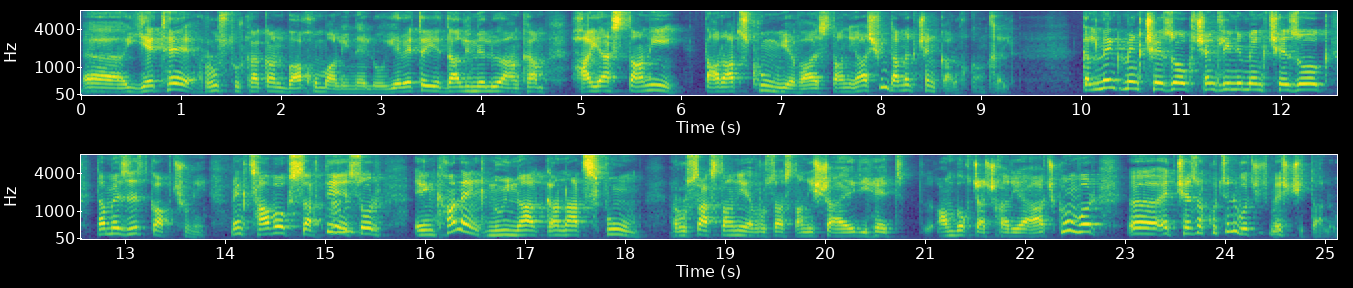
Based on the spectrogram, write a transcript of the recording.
եթե ռուս-թուրքական բախումա լինելու եւ եթե դա լինելու է անգամ Հայաստանի տարածքում եւ Հայաստանի հաշվին, դա մենք չենք կարող կանխել կլինենք մենք չեզոք, չենք լինի մենք չեզոք, դա մեզ հետ կապ չունի։ Մենք ցավոք սրտի այսօր այնքան ենք նույնականացվում Ռուսաստանի եւ Ռուսաստանի շահերի հետ ամբողջ աշխարհի աչքում, որ այդ չեզոքությունը ոչինչ մեզ չի տալու։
